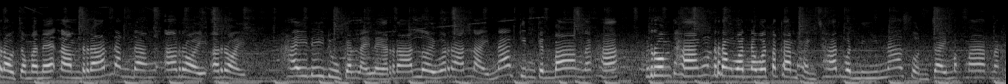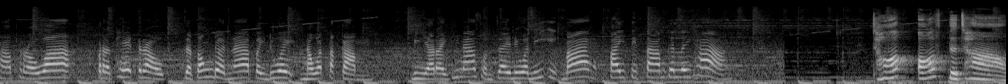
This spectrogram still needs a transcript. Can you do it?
เราจะมาแนะนำร้านดัง ๆ อร่อยอร่อย ให้ได้ดูกันหลาย ๆ ร้านเลยว่าร้านไหนน่ากินกันบ้างนะคะ รวมทั้งรางวัลนวัตกรรมแห่งชาติวันนี้น่าสนใจมาก ๆ นะคะ เพราะว่าประเทศเราจะต้องเดินหน้าไปด้วยนวัตกรรม มีอะไรที่น่าสนใจในวันนี้อีกบ้าง ไปติดตามกันเลยค่ะ Talk of the Town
